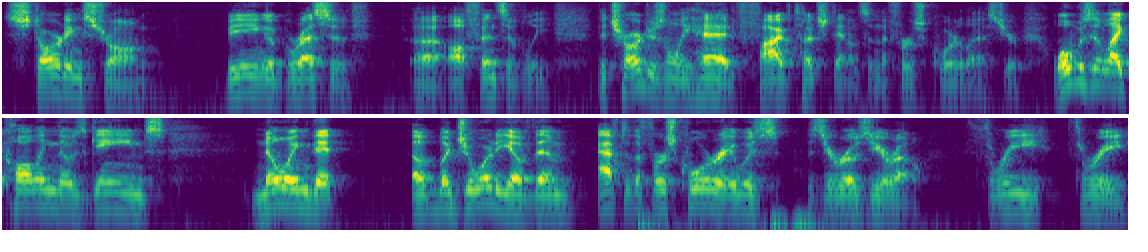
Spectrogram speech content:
starting strong, being aggressive uh, offensively. The Chargers only had five touchdowns in the first quarter last year. What was it like calling those games – knowing that a majority of them after the first quarter it was 0-0, 3-3,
